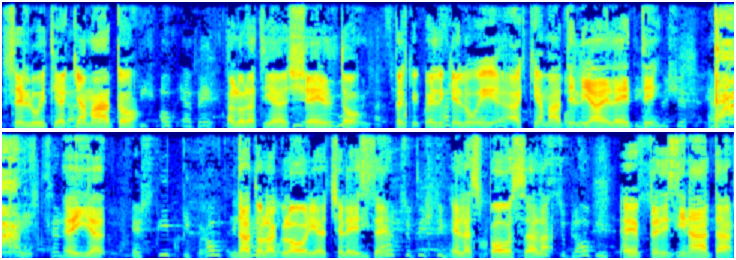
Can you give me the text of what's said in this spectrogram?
Se Lui ti ha chiamato, allora ti ha scelto, perché quelli che Lui ha chiamati li ha eletti e gli ha dato la gloria celeste e la sposa la, è predestinata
